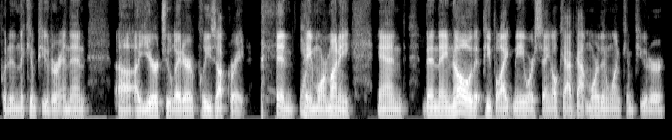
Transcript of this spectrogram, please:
put it in the computer, and then uh, a year or two later, please upgrade. and yeah. pay more money. And then they know that people like me were saying, okay, I've got more than one computer.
